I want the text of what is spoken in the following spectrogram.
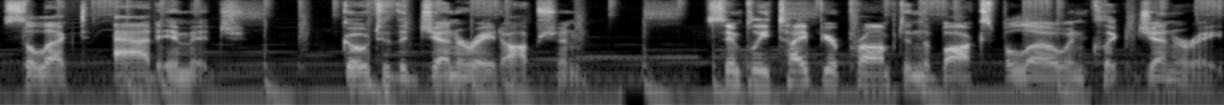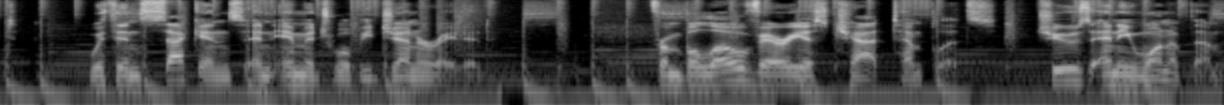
select Add Image. Go to the Generate option. Simply type your prompt in the box below and click Generate. Within seconds, an image will be generated. From below various chat templates, choose any one of them.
